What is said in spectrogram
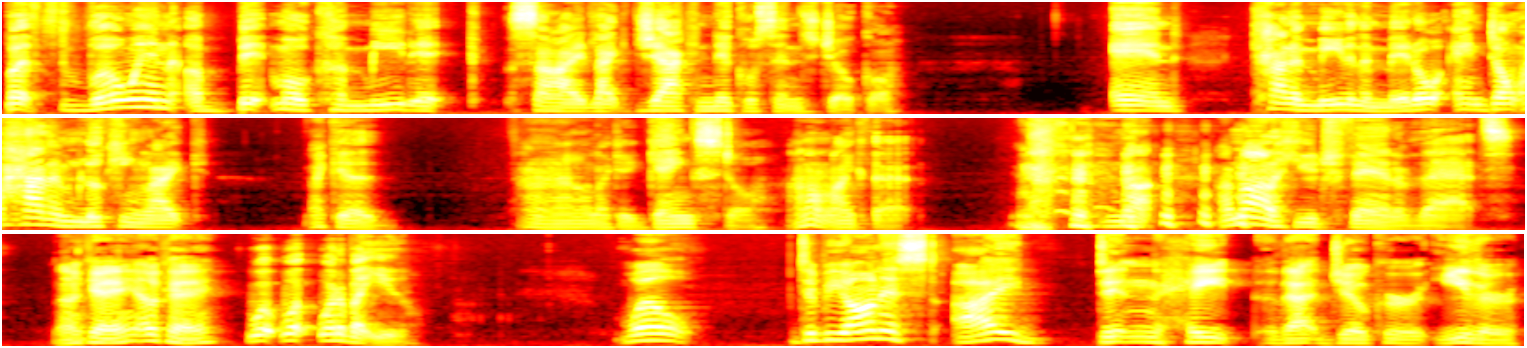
but throw in a bit more comedic side like Jack Nicholson's Joker. And kind of meet in the middle and don't have him looking like like a I don't know, like a gangster. I don't like that. I'm not I'm not a huge fan of that. okay, okay. What what what about you? Well, to be honest, I didn't hate that Joker either.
